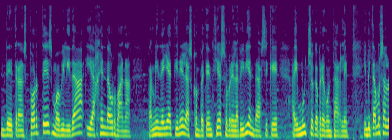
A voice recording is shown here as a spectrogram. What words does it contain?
de Transportes, Movilidad y Agenda Urbana. También ella tiene las competencias sobre la vivienda, así que hay mucho que preguntarle. Invitamos a los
